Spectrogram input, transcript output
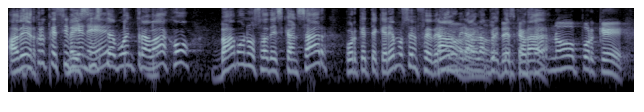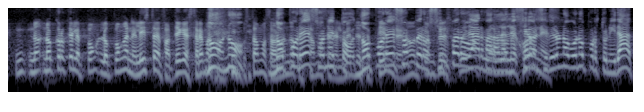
A ver, creo que sí me viene, hiciste ¿eh? buen trabajo, vámonos a descansar porque te queremos en febrero No, mira, para la no, pretemporada. Descansar no, porque no, no creo que le lo pongan en lista de fatiga extrema. No, no, estamos no por que eso, Neto, no por eso, ¿no? pero sí, pero cuidarlo, para las mejor lesiones. recibir una buena oportunidad.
